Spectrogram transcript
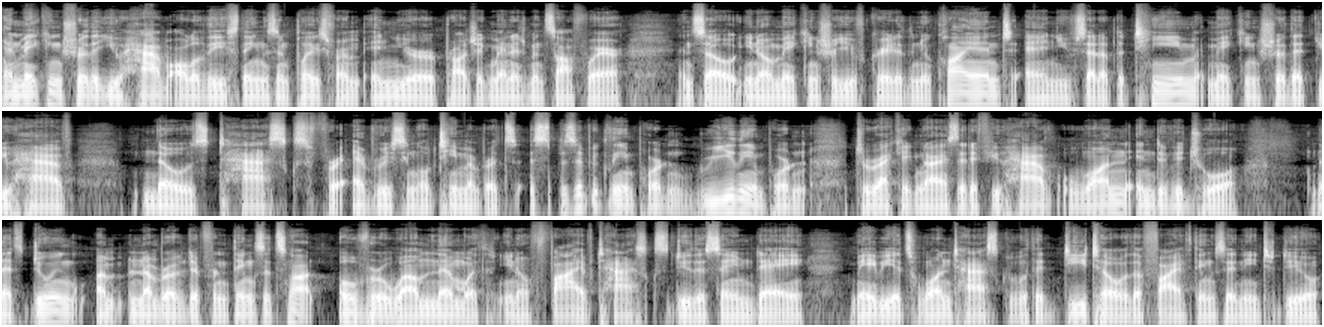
And making sure that you have all of these things in place from in your project management software. And so, you know, making sure you've created the new client and you've set up the team, making sure that you have those tasks for every single team member. It's specifically important, really important to recognize that if you have one individual that's doing a number of different things, let's not overwhelm them with, you know, five tasks due the same day. Maybe it's one task with a detail of the five things they need to do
